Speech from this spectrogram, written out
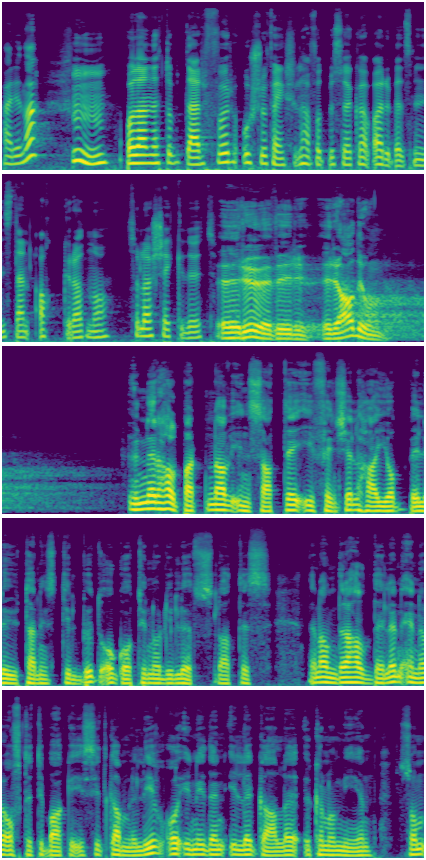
her inne. Mm, og det er nettopp derfor Oslo fengsel har fått besøk av arbeidsministeren akkurat nå. Så la oss sjekke det ut. Røverradioen. Under halvparten av innsatte i fengsel har jobb eller utdanningstilbud å gå til når de løslates. Den andre halvdelen ender ofte tilbake i sitt gamle liv og inn i den illegale økonomien, som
